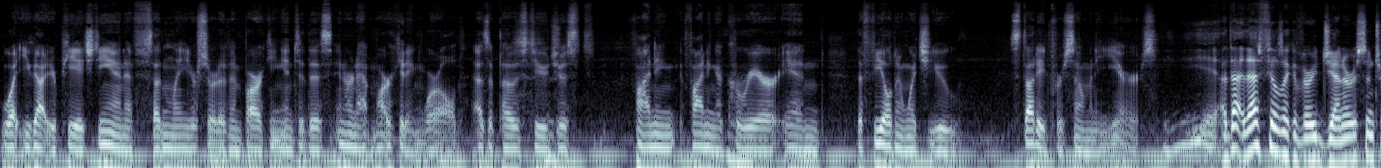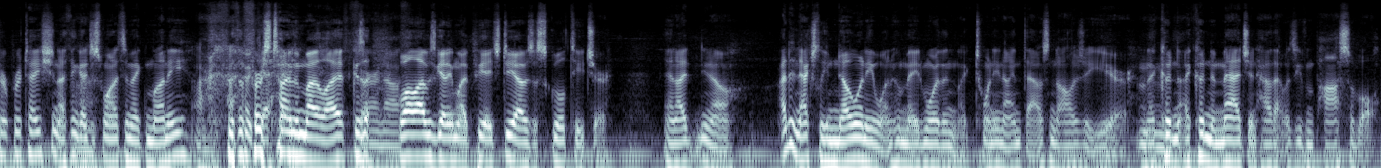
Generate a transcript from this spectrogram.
what you got your PhD in if suddenly you're sort of embarking into this internet marketing world as opposed to just finding finding a career in the field in which you studied for so many years. Yeah, that, that feels like a very generous interpretation. I think uh I uh-huh. just wanted to make money for the first okay. time in my life because while I was getting my PhD, I was a school teacher, and I, you know, I didn't actually know anyone who made more than like twenty nine thousand dollars a year, and mm-hmm. I couldn't I couldn't imagine how that was even possible.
